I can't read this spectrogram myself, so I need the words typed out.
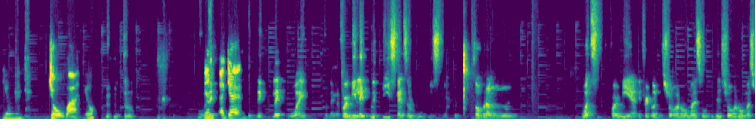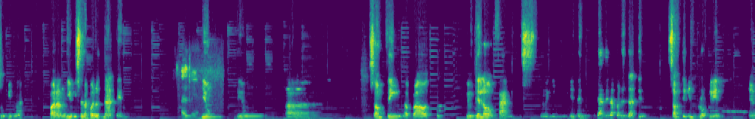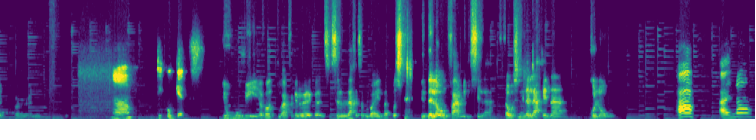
yung jowa nyo. True. And again, like like why? For me, like with these kinds of movies, sobrang what's for me, ah, if you're going to show a romance movie, then show a romance movie na parang yung isa na panood natin, alin? yung yung uh, something about yung dalawang families na naging yun, and dati napanood natin something in Brooklyn yeah, or ano Ah, di ko gets. yung movie about two African Americans, isa lalaki sa babae, tapos yung dalawang family sila. Tapos yung lalaki na kulong. Ah, ano?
